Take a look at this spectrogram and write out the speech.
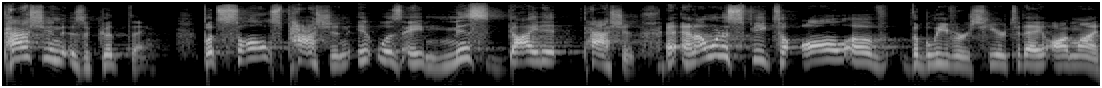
passion is a good thing, but Saul's passion, it was a misguided passion. And, I want to speak to all of the believers here today online.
